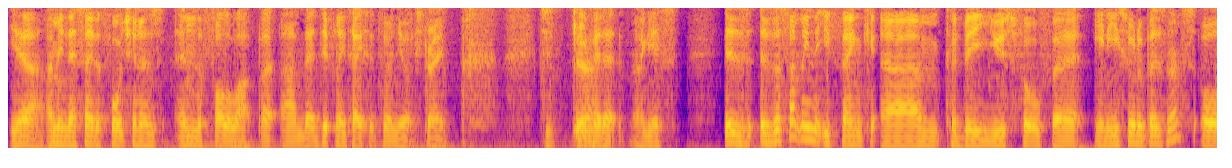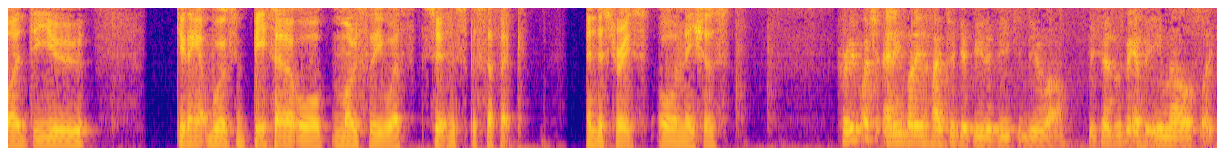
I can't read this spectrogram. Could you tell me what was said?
Yeah, I mean they say the fortune is in the follow up, but um, that definitely takes it to a new extreme. Just keep Yeah. at it, I guess. Is is this something that you think um, could be useful for any sort of business, or do you do you think it works better or mostly with certain specific industries or niches? pretty much anybody high ticket B2B can do well. Because the thing of email is like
